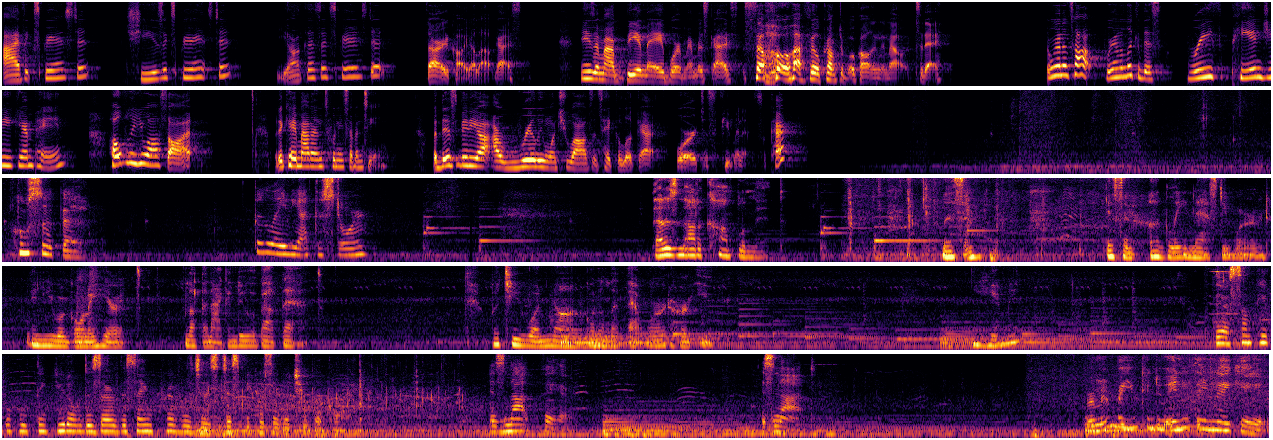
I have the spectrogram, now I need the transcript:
I've experienced it. She has experienced it. Bianca's experienced it. Sorry to call y'all out, guys. These are my BMA board members, guys. So I feel comfortable calling them out today. We're going to talk. We're going to look at this brief P&G campaign. Hopefully you all saw it, but it came out in 2017. But this video, I really want you all to take a look at for just a few minutes, okay? Who said that? The lady at the store. That is not a compliment. Listen, it's an ugly, nasty word, and you are going to hear it. Nothing I can do about that. But you are not going to let that word hurt you. You hear me? There are some people who think you don't deserve the same privileges just because of what you look like. It's not fair. It's not. Remember, you can do anything they can.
